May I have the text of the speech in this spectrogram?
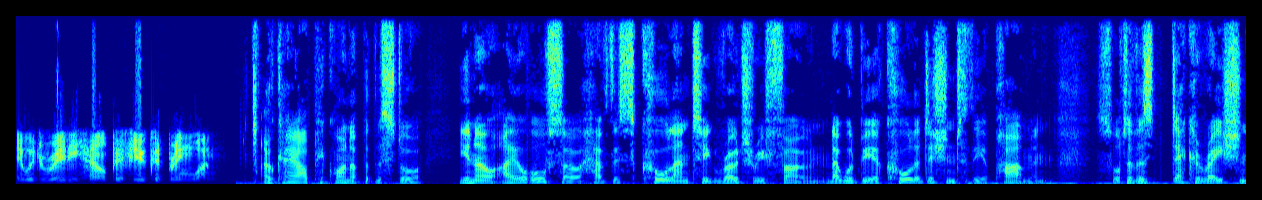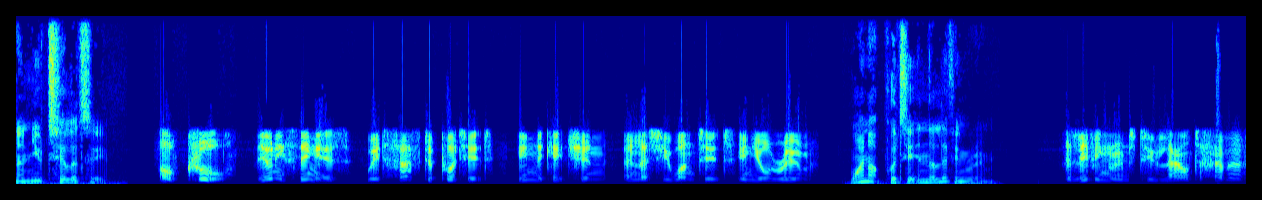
It would really help if you could bring one. Okay, I'll pick one up at the store. You know, I also have this cool antique rotary phone that would be a cool addition to the apartment, sort of as decoration and utility. Oh, cool. The only thing is, we we'd have to put it in the kitchen unless you want it in your room. Why not put it in the living room? The living room's too loud to have a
